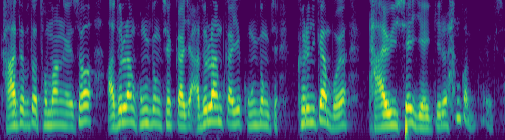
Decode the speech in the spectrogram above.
가드부터 도망해서 아둘람 공동체까지 아둘람까지 공동체 그러니까 뭐야 다윗의 얘기를 한 겁니다. 여기서.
